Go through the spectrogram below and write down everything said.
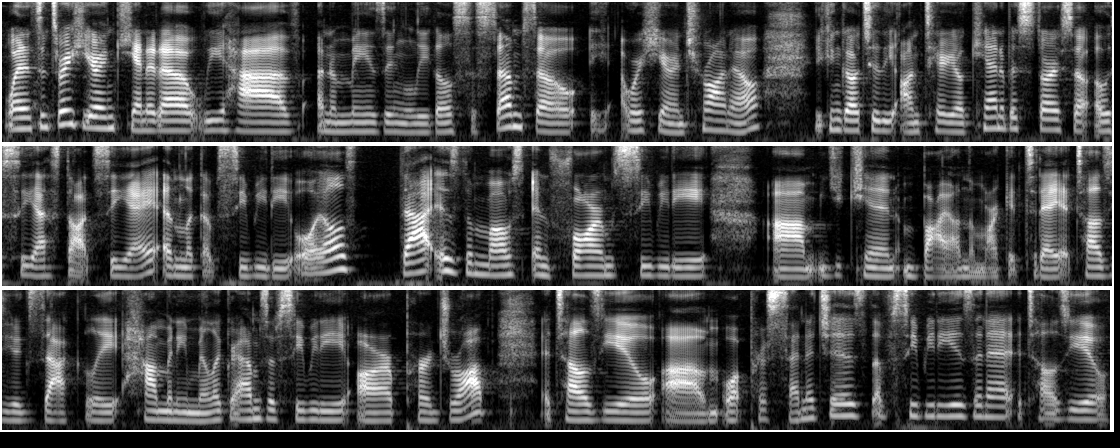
When since we're here in Canada, we have an amazing legal system. So we're here in Toronto. You can go to the Ontario Cannabis Store, so ocs.ca, and look up CBD oils that is the most informed CBD um, you can buy on the market today. It tells you exactly how many milligrams of CBD are per drop. It tells you um, what percentages of CBD is in it. It tells you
